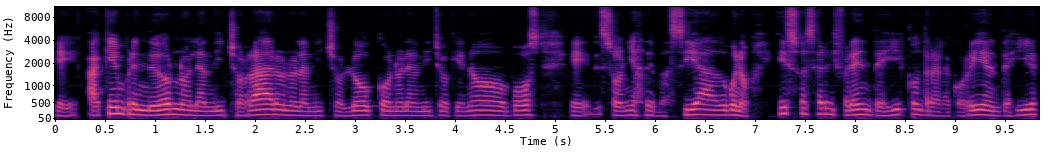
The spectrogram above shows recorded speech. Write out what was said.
Eh, ¿A qué emprendedor no le han dicho raro, no le han dicho loco, no le han dicho que no, vos eh, soñás demasiado? Bueno, eso es ser diferente, es ir contra la corriente, es ir,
